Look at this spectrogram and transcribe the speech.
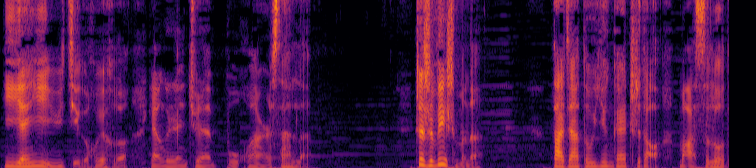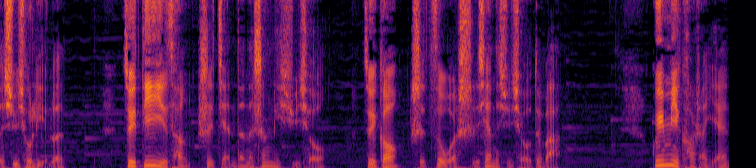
一言一语几个回合，两个人居然不欢而散了。这是为什么呢？大家都应该知道马斯洛的需求理论，最低一层是简单的生理需求，最高是自我实现的需求，对吧？闺蜜考上研，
